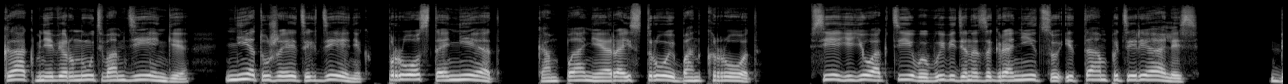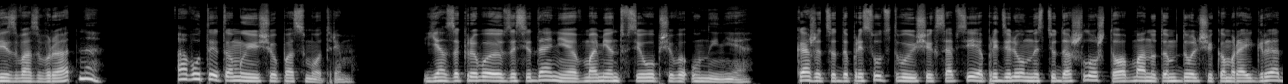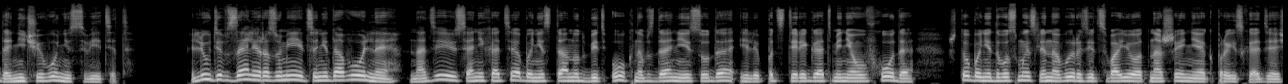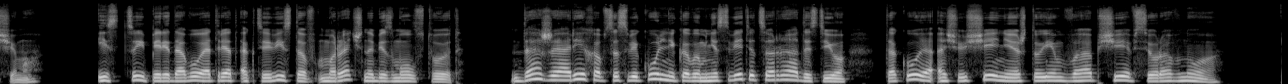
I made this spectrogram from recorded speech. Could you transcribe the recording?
Как мне вернуть вам деньги? Нет уже этих денег, просто нет. Компания «Райстрой» банкрот. Все ее активы выведены за границу и там потерялись. Безвозвратно? А вот это мы еще посмотрим. Я закрываю заседание в момент всеобщего уныния. Кажется, до присутствующих со всей определенностью дошло, что обманутым дольщикам Райграда ничего не светит. Люди в зале, разумеется, недовольны. Надеюсь, они хотя бы не станут бить окна в здании суда или подстерегать меня у входа, чтобы недвусмысленно выразить свое отношение к происходящему. Истцы передовой отряд активистов мрачно безмолвствуют. Даже Орехов со Свекольниковым не светятся радостью, Такое ощущение, что им вообще все равно.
